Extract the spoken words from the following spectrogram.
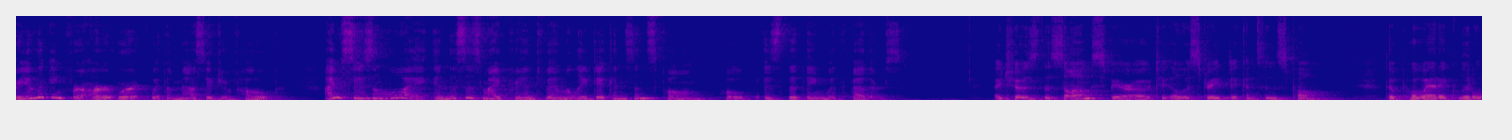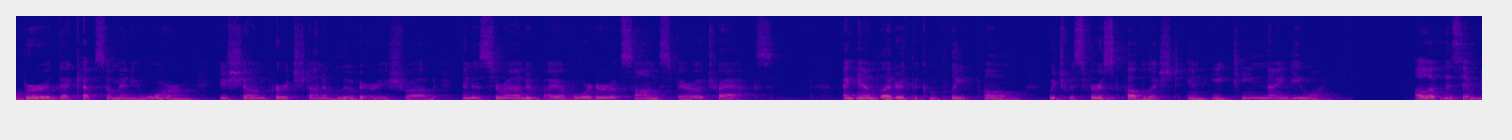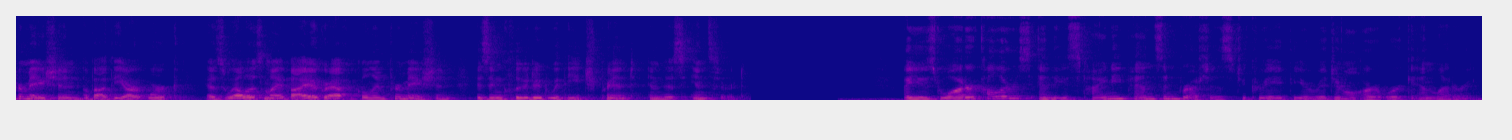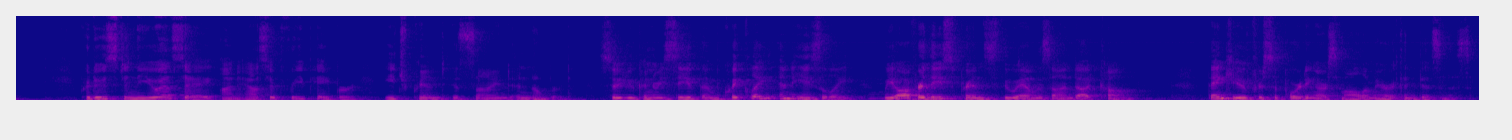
Are you looking for artwork with a message of hope? I'm Susan Loy, and this is my print of Emily Dickinson's poem, Hope is the Thing with Feathers. I chose the song sparrow to illustrate Dickinson's poem. The poetic little bird that kept so many warm is shown perched on a blueberry shrub and is surrounded by a border of song sparrow tracks. I hand lettered the complete poem, which was first published in 1891. All of this information about the artwork, as well as my biographical information, is included with each print in this insert. I used watercolors and these tiny pens and brushes to create the original artwork and lettering. Produced in the USA on acid-free paper, each print is signed and numbered. So you can receive them quickly and easily. We offer these prints through Amazon.com. Thank you for supporting our small American business.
